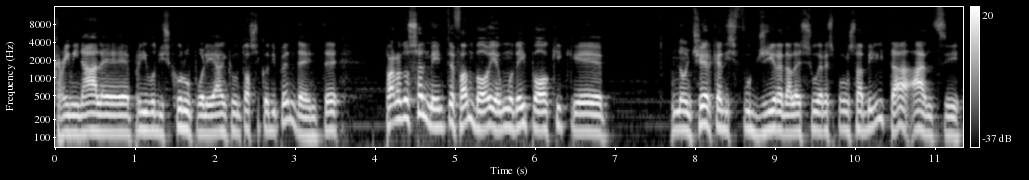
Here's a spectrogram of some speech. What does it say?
criminale privo di scrupoli e anche un tossicodipendente, paradossalmente Fanboy è uno dei pochi che non cerca di sfuggire dalle sue responsabilità, anzi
